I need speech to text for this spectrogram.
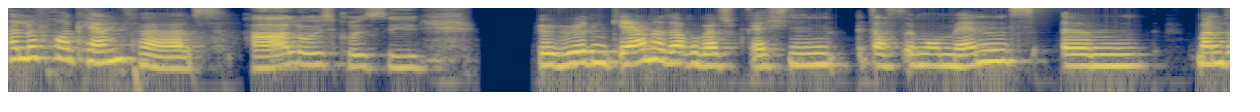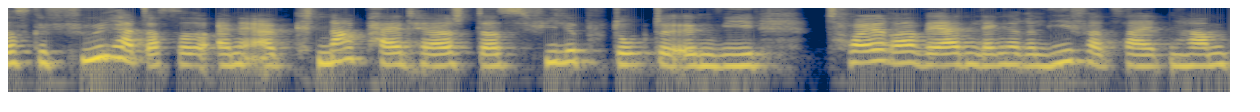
Hallo, Frau Kempfert. Hallo, ich grüße Sie. Wir würden gerne darüber sprechen, dass im Moment ähm, man das Gefühl hat, dass so eine Art Knappheit herrscht, dass viele Produkte irgendwie teurer werden, längere Lieferzeiten haben.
